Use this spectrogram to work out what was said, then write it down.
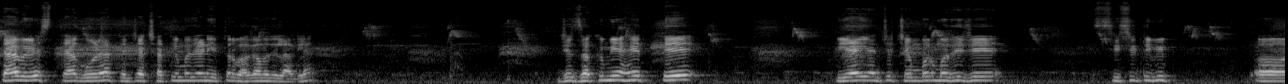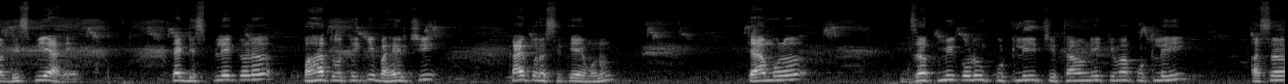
त्यावेळेस त्या गोळ्या त्यांच्या छातीमध्ये आणि इतर भागामध्ये लागल्या. जे जखमी आहेत ते पी आय यांच्या चेंबरमध्ये जे C C T V display आहे त्या डिस्प्लेकडं पाहत होते की बाहेरची काय परिस्थिती आहे म्हणून? त्यामुळं जखमीकडून कुठलीही चिथावणी किंवा कुठलंही असं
